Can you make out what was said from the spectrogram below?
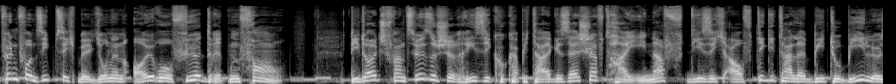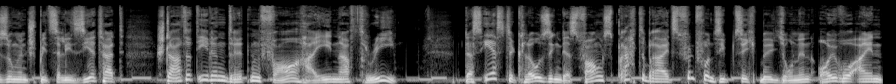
75 Millionen Euro für dritten Fonds. Die deutsch-französische Risikokapitalgesellschaft High Enough, die sich auf digitale B2B-Lösungen spezialisiert hat, startet ihren dritten Fonds High Enough 3. Das erste Closing des Fonds brachte bereits 75 Millionen Euro ein.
